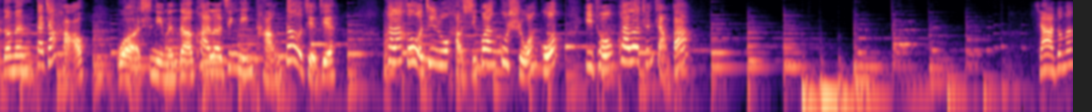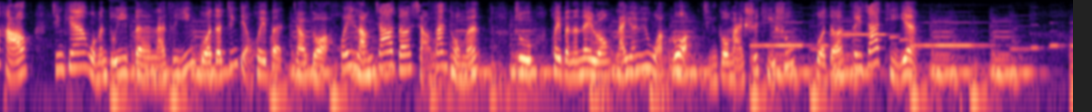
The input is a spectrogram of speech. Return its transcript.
耳朵们，大家好，我是你们的快乐精灵糖豆姐姐，快来和我进入好习惯故事王国，一同快乐成长吧！小耳朵们好，今天我们读一本来自英国的经典绘本，叫做《灰狼家的小饭桶们》。注：绘本的内容来源于网络，请购买实体书。获得最佳体验。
